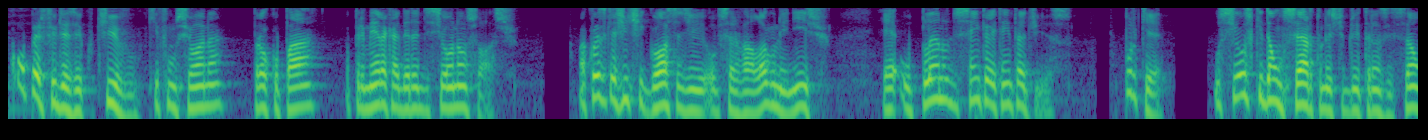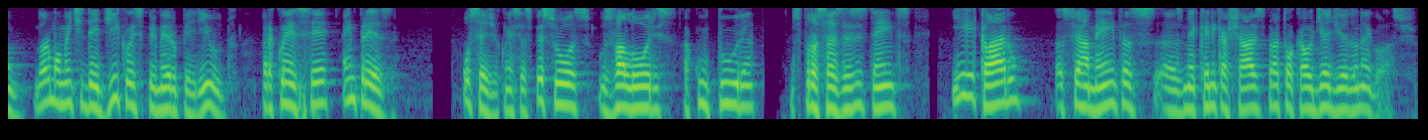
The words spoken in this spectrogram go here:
Qual o perfil de executivo que funciona para ocupar a primeira cadeira de CEO não sócio? Uma coisa que a gente gosta de observar logo no início é o plano de 180 dias. Por quê? Os CEOs que dão certo nesse tipo de transição normalmente dedicam esse primeiro período para conhecer a empresa. Ou seja, conhecer as pessoas, os valores, a cultura, os processos existentes e, claro, as ferramentas, as mecânicas chaves para tocar o dia a dia do negócio.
